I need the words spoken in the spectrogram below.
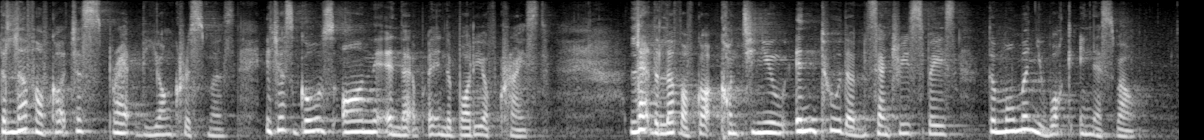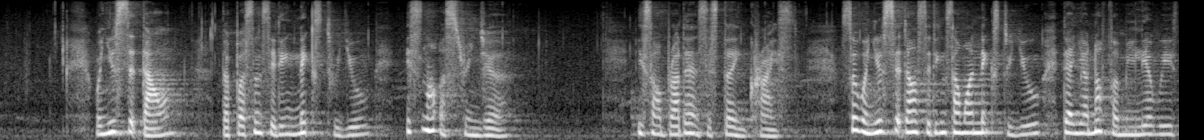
the love of God just spread beyond Christmas. It just goes on in the, in the body of Christ. Let the love of God continue into the sanctuary space the moment you walk in as well. When you sit down, the person sitting next to you is not a stranger. It's our brother and sister in Christ. So when you sit down sitting someone next to you that you're not familiar with,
